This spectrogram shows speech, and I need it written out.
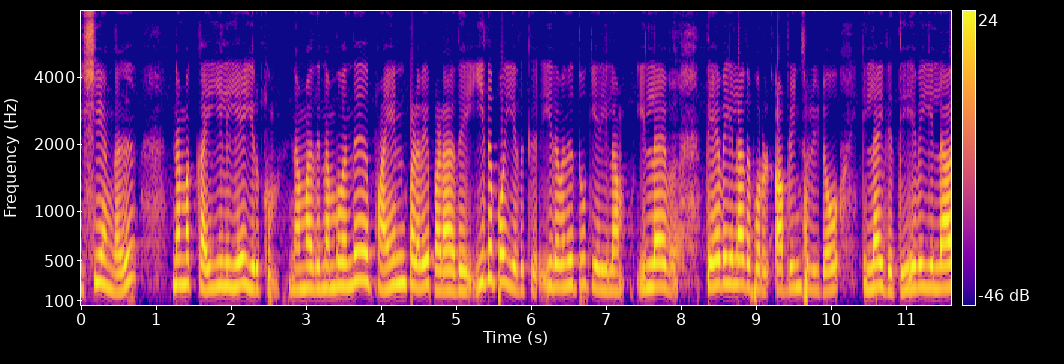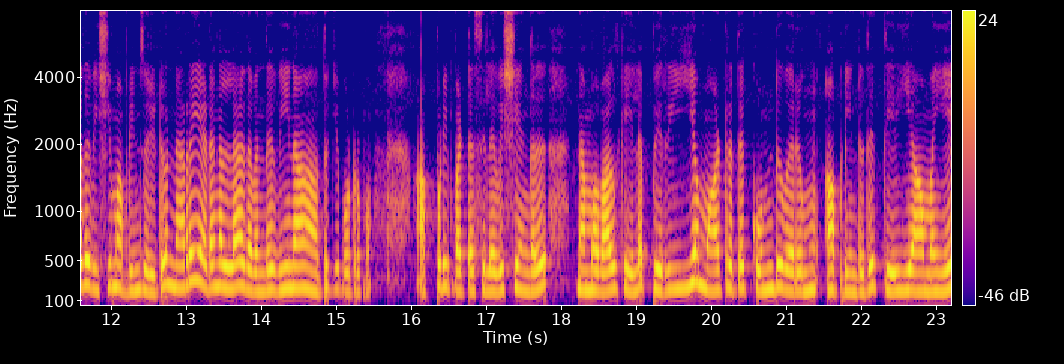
விஷயங்கள் நம்ம கையிலேயே இருக்கும். நம்ம அது நம்ம வந்து பயன்படவே படாது. இதை போய் எதுக்கு? இதை வந்து தூக்கி எறியலாம். இல்லை தேவையில்லாத பொருள் அப்படின்னு சொல்லிட்டோ இல்லை இது தேவையில்லாத விஷயம் அப்படின்னு சொல்லிட்டோ நிறைய இடங்கள்ல அதை வந்து வீணாக தூக்கி போட்டிருக்கோம். அப்படிப்பட்ட சில விஷயங்கள் நம்ம வாழ்க்கையில் பெரிய மாற்றத்தை கொண்டு வரும் அப்படின்றது தெரியாமையே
